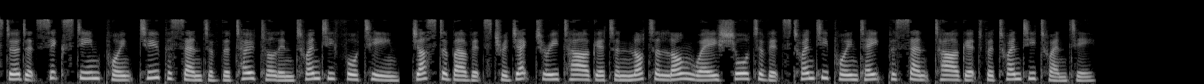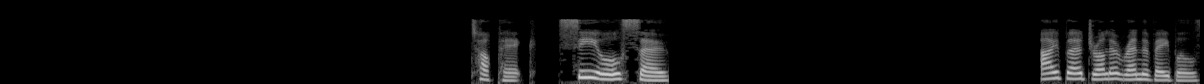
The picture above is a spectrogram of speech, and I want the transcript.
stood at 16.2% of the total in 2014, just above its trajectory target and not a long way short of its 20.8% target for 2020. See also Iberdrola Renovables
